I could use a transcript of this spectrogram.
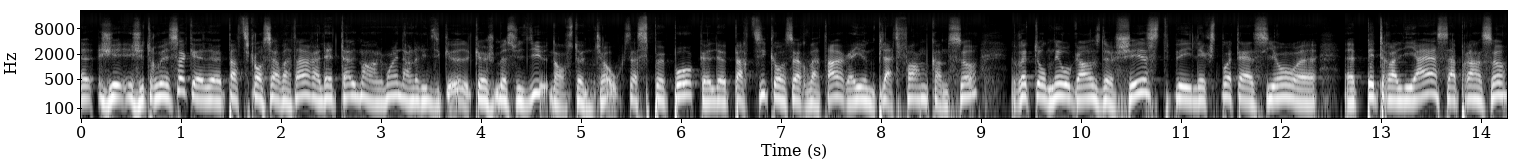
Euh, j'ai trouvé ça que le Parti conservateur allait tellement loin dans le ridicule que je me suis dit, non, c'est une joke. Ça se peut pas que le Parti conservateur ait une plateforme comme ça, retourner au gaz de schiste, puis l'exploitation euh, euh, pétrolière, ça prend ça.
